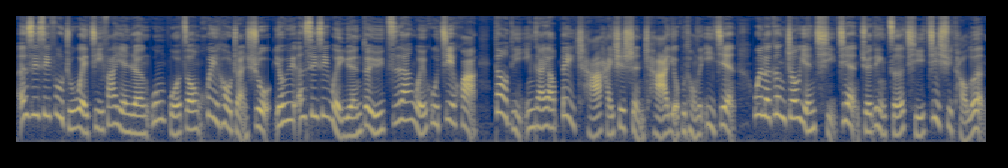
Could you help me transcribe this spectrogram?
NCC 副主委暨发言人翁博宗会后转述，由于 NCC 委员对于资安维护计划到底应该要备查还是审查有不同的意见，为了更周延起见，决定择期继续讨论。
